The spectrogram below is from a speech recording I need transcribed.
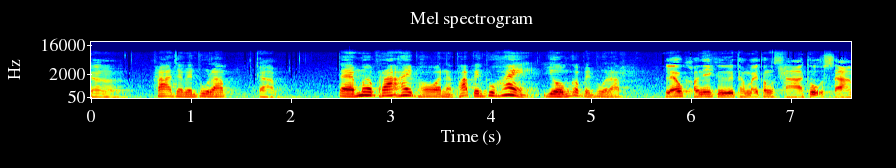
ก็พระจะเป็นผู้รับครับ แต่เมื่อพระให้พรน่ะพระเป็นผู้ให้โยมก็เป็นผู้รับ แล้วคราวนี้คือทำไมต้องสาธุสาม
